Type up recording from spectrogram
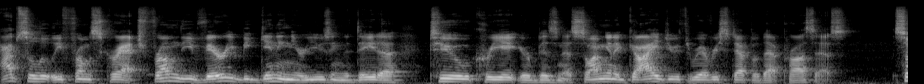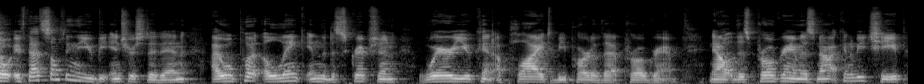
absolutely from scratch. From the very beginning, you're using the data to create your business. So I'm going to guide you through every step of that process. So if that's something that you'd be interested in, I will put a link in the description where you can apply to be part of that program. Now, this program is not going to be cheap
